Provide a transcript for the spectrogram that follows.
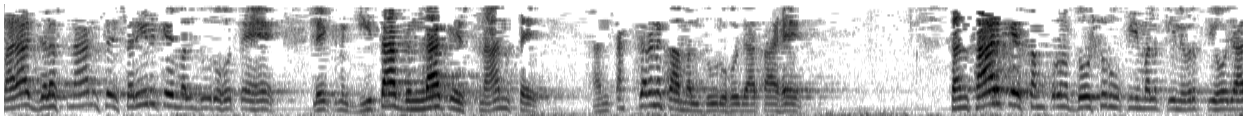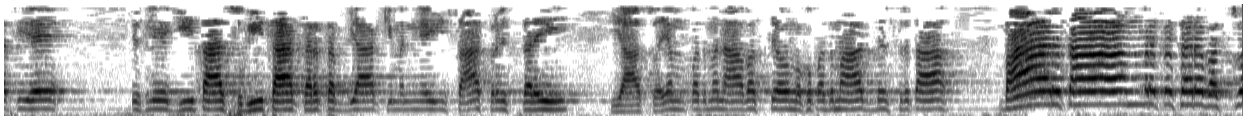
महाराज जल स्नान से शरीर के मल दूर होते हैं, लेकिन गीता गंगा के स्नान से अंतकरण का मल दूर हो जाता है। संसार के संपूर्ण दोष रूपी मल की निवृत्ति हो जाती है। इसलिए गीता, सुगीता, कर्तव्या, किमन्य शास्त्र विस्तर या स्वयं पद्म पद्मनाभस्य मुख पद्माश्रिता भारतामृत सर्वस्व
